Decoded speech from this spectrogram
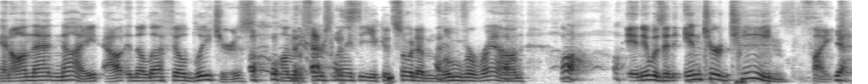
and on that night, out in the left field bleachers, Oh, on the first was- night that you could sort of move around, and it was an inter-team fight. Yeah,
